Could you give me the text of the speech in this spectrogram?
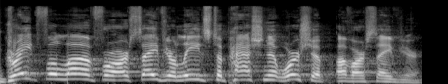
Grateful love for our Savior leads to passionate worship of our Savior.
